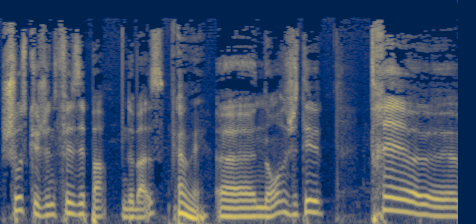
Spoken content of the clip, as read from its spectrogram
chose que je ne faisais pas de base Ah ouais. euh, non j'étais très euh,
